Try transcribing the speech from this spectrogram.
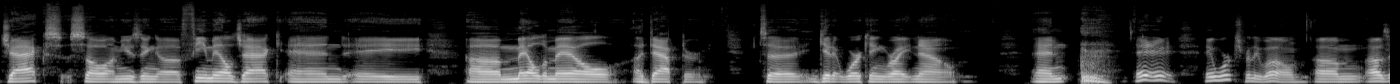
jacks. So i'm using a female jack and a male to male adapter to get it working right now and it, it, it, works really well. Um, I was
